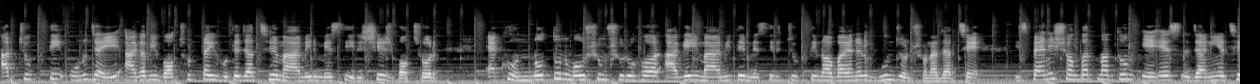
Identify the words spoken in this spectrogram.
আর চুক্তি অনুযায়ী আগামী বছরটাই হতে যাচ্ছে মায়ামির মেসির শেষ বছর। এখন নতুন মৌসুম শুরু হওয়ার আগেই মায়ামিতে মেসির চুক্তি নবায়নের গুঞ্জন শোনা যাচ্ছে। স্প্যানিশ সংবাদ মাধ্যম এএস জানিয়েছে,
